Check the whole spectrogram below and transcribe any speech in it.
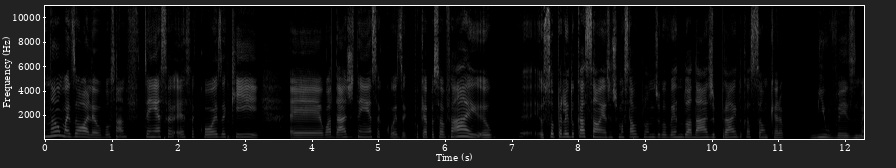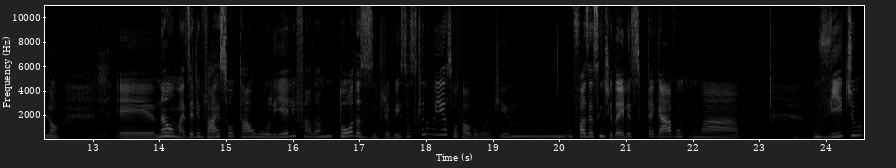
Não, mas olha, o Bolsonaro tem essa, essa coisa aqui, é, o Haddad tem essa coisa, porque a pessoa fala, ah, eu, eu sou pela educação, e a gente mostrava o plano de governo do Haddad para a educação, que era mil vezes melhor. É, não, mas ele vai soltar o Lula. E ele falando em todas as entrevistas que não ia soltar o Lula, que não fazia sentido. Aí eles pegavam uma, um vídeo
